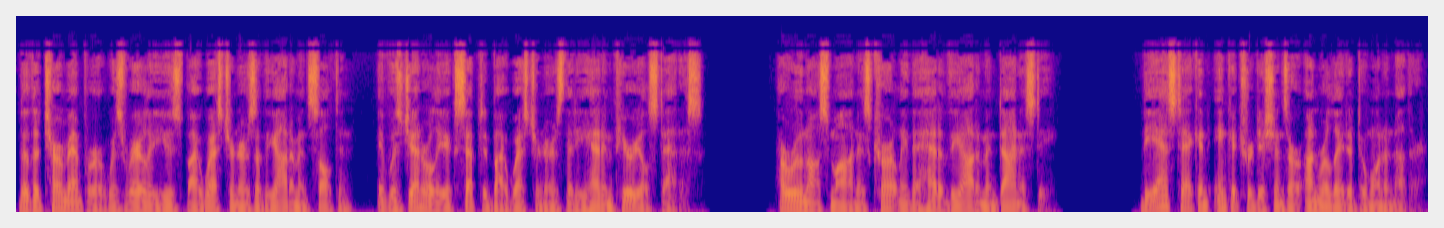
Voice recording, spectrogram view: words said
Though the term emperor was rarely used by Westerners of the Ottoman Sultan, it was generally accepted by Westerners that he had imperial status. Harun Osman is currently the head of the Ottoman dynasty. The Aztec and Inca traditions are unrelated to one another.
